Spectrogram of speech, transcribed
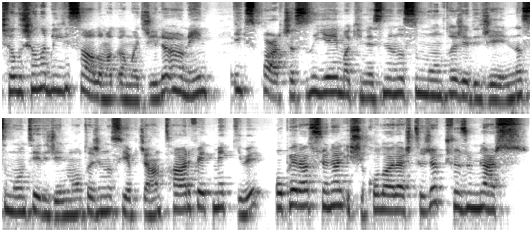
çalışana bilgi sağlamak amacıyla örneğin X parçasını Y makinesine nasıl montaj edeceğini, nasıl monte edeceğini, montajı nasıl yapacağını tarif etmek gibi operasyonel işi kolaylaştıracak çözümler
